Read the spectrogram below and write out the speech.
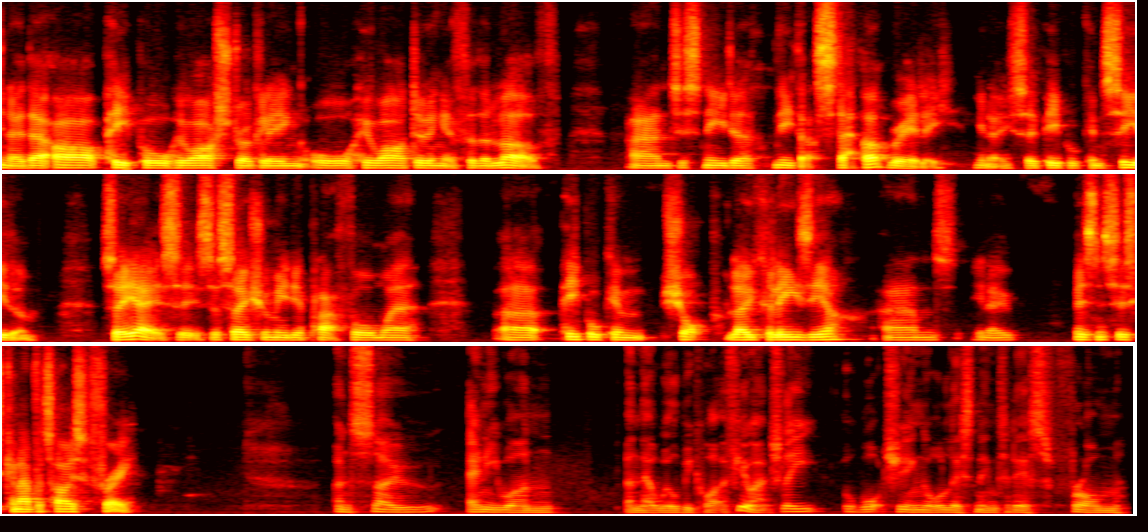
you know there are people who are struggling or who are doing it for the love and just need a need that step up really you know so people can see them. So yeah it's it's a social media platform where uh, people can shop local easier and you know businesses can advertise for free. And so anyone and there will be quite a few actually watching or listening to this from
